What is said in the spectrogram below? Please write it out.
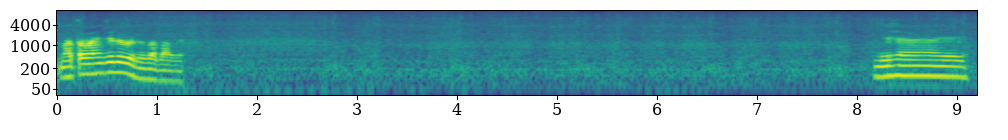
No to będzie dużo zabawy. Dzisiaj...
